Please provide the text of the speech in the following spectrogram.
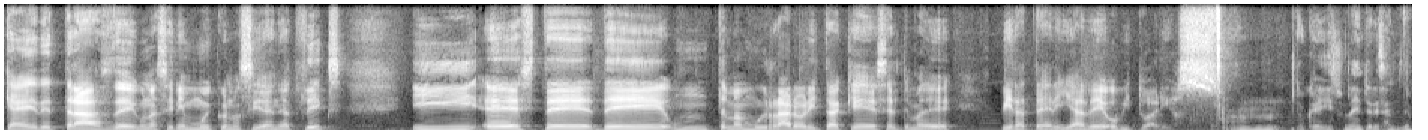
qué hay detrás de una serie muy conocida de Netflix. Y este, de un tema muy raro ahorita que es el tema de piratería de obituarios. Mm, ok, suena interesante.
